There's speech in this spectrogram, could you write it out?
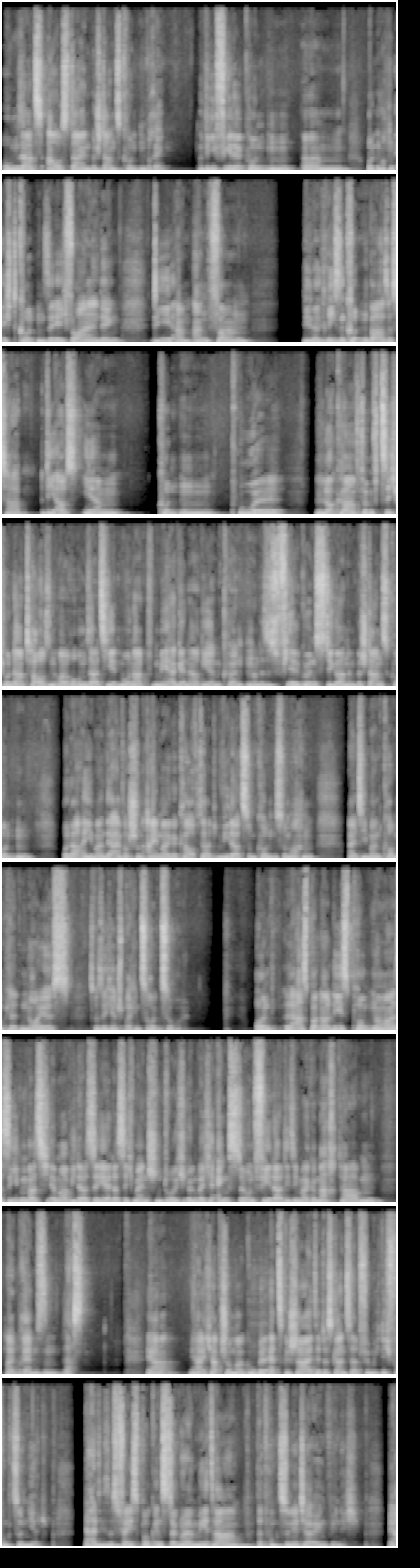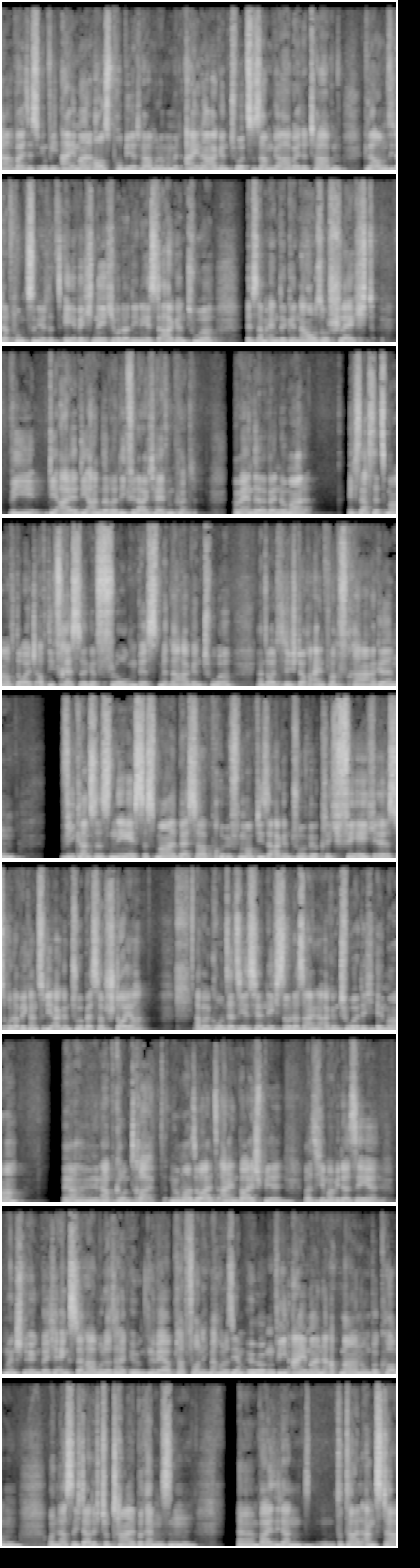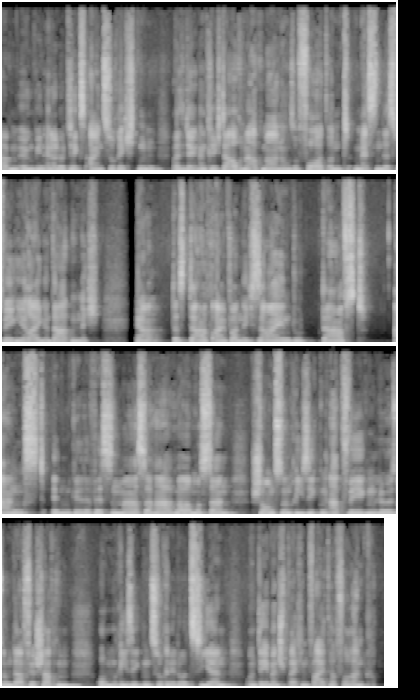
Umsatz aus deinen Bestandskunden bringen wie viele Kunden ähm, und noch nicht Kunden sehe ich vor allen Dingen, die am Anfang, die eine riesen Kundenbasis haben, die aus ihrem Kundenpool locker 50, 100.000 Euro Umsatz jeden Monat mehr generieren könnten. Und es ist viel günstiger, einen Bestandskunden oder jemand, der einfach schon einmal gekauft hat, wieder zum Kunden zu machen, als jemand komplett Neues zu sich entsprechend zurückzuholen. Und last but not least, Punkt Nummer sieben, was ich immer wieder sehe, dass sich Menschen durch irgendwelche Ängste und Fehler, die sie mal gemacht haben, halt bremsen lassen. Ja, ja, ich habe schon mal Google Ads geschaltet, das Ganze hat für mich nicht funktioniert. Ja, dieses Facebook, Instagram, Meta, das funktioniert ja irgendwie nicht. Ja, weil sie es irgendwie einmal ausprobiert haben oder mal mit einer Agentur zusammengearbeitet haben, glauben sie, das funktioniert jetzt ewig nicht oder die nächste Agentur ist am Ende genauso schlecht wie die, die andere, die vielleicht helfen könnte. Am Ende, wenn du mal, ich sag's jetzt mal auf Deutsch, auf die Fresse geflogen bist mit einer Agentur, dann solltest du dich doch einfach fragen, wie kannst du das nächstes Mal besser prüfen, ob diese Agentur wirklich fähig ist oder wie kannst du die Agentur besser steuern? Aber grundsätzlich ist es ja nicht so, dass eine Agentur dich immer ja, in den Abgrund treibt. Nur mal so als ein Beispiel, was ich immer wieder sehe, wo Menschen irgendwelche Ängste haben oder sie halt irgendeine Werbeplattform nicht machen. Oder sie haben irgendwie einmal eine Abmahnung bekommen und lassen sich dadurch total bremsen, ähm, weil sie dann total Angst haben, irgendwie ein Analytics einzurichten, weil sie denken, dann kriegt er auch eine Abmahnung sofort und messen deswegen ihre eigenen Daten nicht. Ja, das darf einfach nicht sein. Du darfst Angst in gewissem Maße haben, aber muss dann Chancen und Risiken abwägen, Lösungen dafür schaffen, um Risiken zu reduzieren und dementsprechend weiter vorankommen.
